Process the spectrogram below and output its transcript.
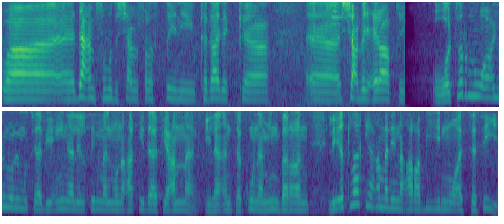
ودعم صمود الشعب الفلسطيني وكذلك الشعب العراقي. وترنو أعين المتابعين للقمة المنعقدة في عمان إلى أن تكون منبرا لإطلاق عمل عربي مؤسسي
